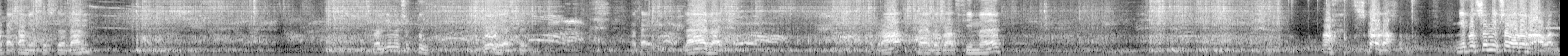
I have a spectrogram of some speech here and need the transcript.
Okej, tam jest jeszcze jeden. Sprawdzimy czy tu. Tu jesteś. Okej, leżeć. Dobra, tego załatwimy. Ach, szkoda. Niepotrzebnie przeładowałem.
